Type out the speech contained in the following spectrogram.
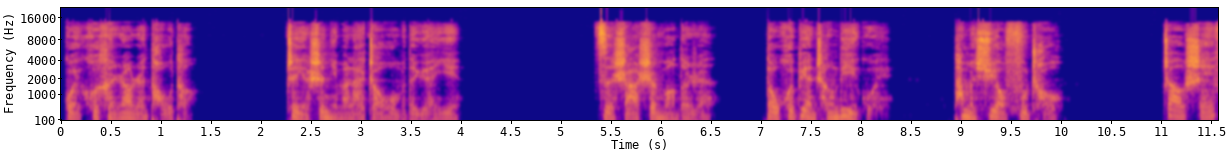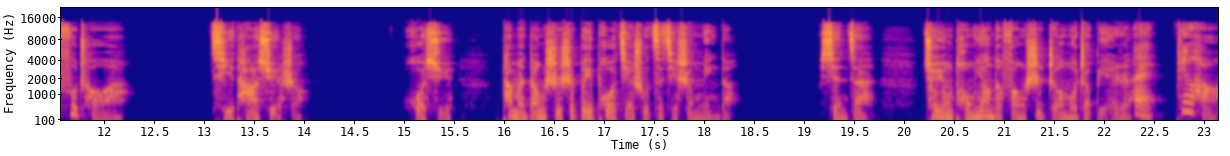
鬼会很让人头疼。这也是你们来找我们的原因。自杀身亡的人都会变成厉鬼，他们需要复仇。找谁复仇啊？其他学生，或许他们当时是被迫结束自己生命的，现在却用同样的方式折磨着别人。哎，听好，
